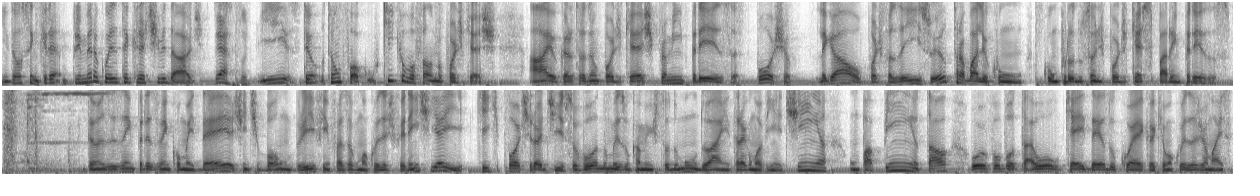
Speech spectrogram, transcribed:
Então, assim, cri- primeira coisa é ter criatividade. Certo. E ter, ter um foco. O que, que eu vou falar no meu podcast? Ah, eu quero trazer um podcast para minha empresa. Poxa, legal, pode fazer isso. Eu trabalho com, com produção de podcasts para empresas. Então, às vezes a empresa vem com uma ideia, a gente bola um briefing, faz alguma coisa diferente, e aí? O que, que pode tirar disso? Eu vou no mesmo caminho de todo mundo? Ah, entrega uma vinhetinha, um papinho tal, ou eu vou botar, ou que é a ideia do cueca, que é uma coisa já mais,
